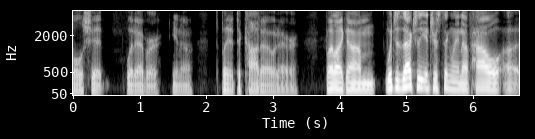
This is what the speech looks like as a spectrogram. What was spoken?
bullshit whatever you know to play a toccata or whatever but like um which is actually interestingly enough how uh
